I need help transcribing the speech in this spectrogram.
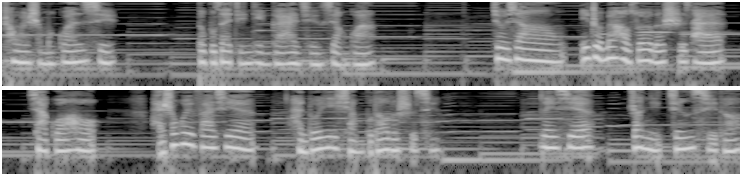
成为什么关系，都不再仅仅跟爱情相关。就像你准备好所有的食材，下锅后。还是会发现很多意想不到的事情，那些让你惊喜的，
